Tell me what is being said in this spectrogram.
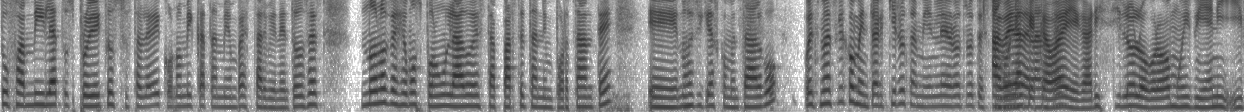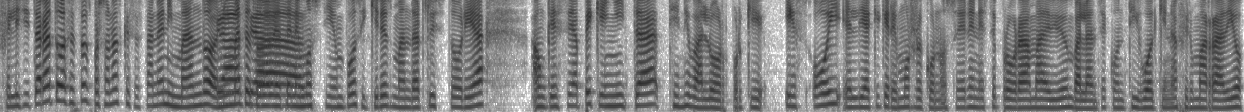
tu familia, tus proyectos, tu estabilidad económica también va a estar bien. Entonces, no nos dejemos por un lado esta parte tan importante. Eh, no sé si quieres comentar algo. Pues más que comentar, quiero también leer otro testimonio que acaba de llegar y sí lo logró muy bien. Y, felicitar a todas estas personas que se están animando. Anímate, todavía tenemos tiempo. Si quieres mandar tu historia, aunque sea pequeñita, tiene valor, porque es hoy el día que queremos reconocer en este programa de Vive en Balance contigo aquí en Afirma Radio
